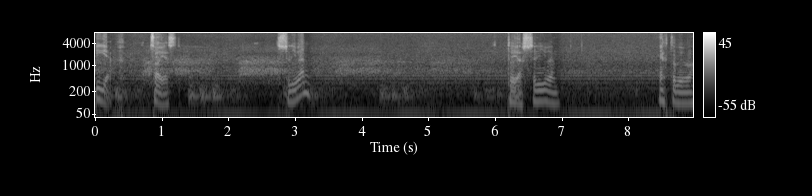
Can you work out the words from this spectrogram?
I jeb. Co jest? Strzeliłem? To ja strzeliłem. Jak to było?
